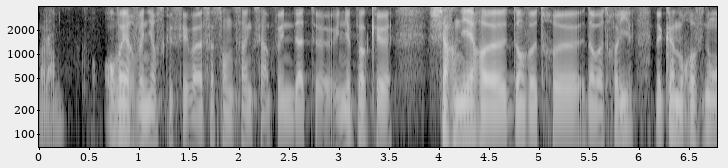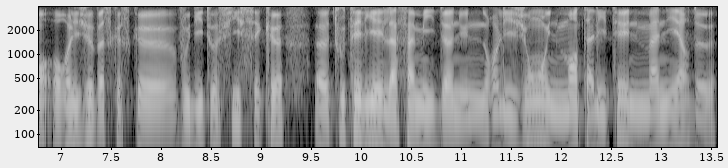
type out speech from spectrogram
voilà. On va y revenir, parce que c'est voilà, 65, c'est un peu une date, une époque charnière dans votre, dans votre livre. Mais quand même, revenons aux religieux, parce que ce que vous dites aussi, c'est que tout est lié. La famille donne une religion, une mentalité, une manière de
